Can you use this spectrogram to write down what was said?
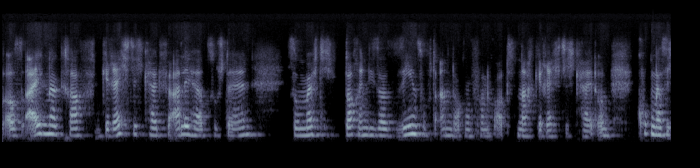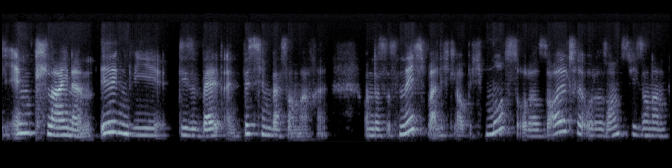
aus eigener Kraft Gerechtigkeit für alle herzustellen, so möchte ich doch in dieser Sehnsucht andocken von Gott nach Gerechtigkeit und gucken, dass ich im Kleinen irgendwie diese Welt ein bisschen besser mache. Und das ist nicht, weil ich glaube, ich muss oder sollte oder sonst wie, sondern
